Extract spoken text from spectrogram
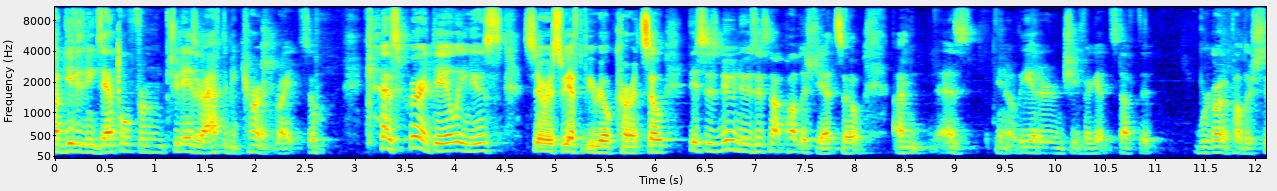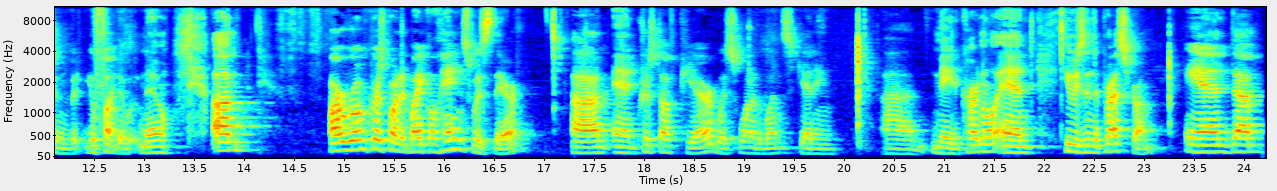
I'll give you an example from two days ago. I have to be current, right? So, because we're a daily news service, we have to be real current. So, this is new news. It's not published yet. So, I'm as you know, the editor in chief. I get stuff that we're going to publish soon, but you'll find out now. Um, our Rome correspondent Michael Haynes was there, um, and Christophe Pierre was one of the ones getting um, made a cardinal, and he was in the press scrum. And um,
